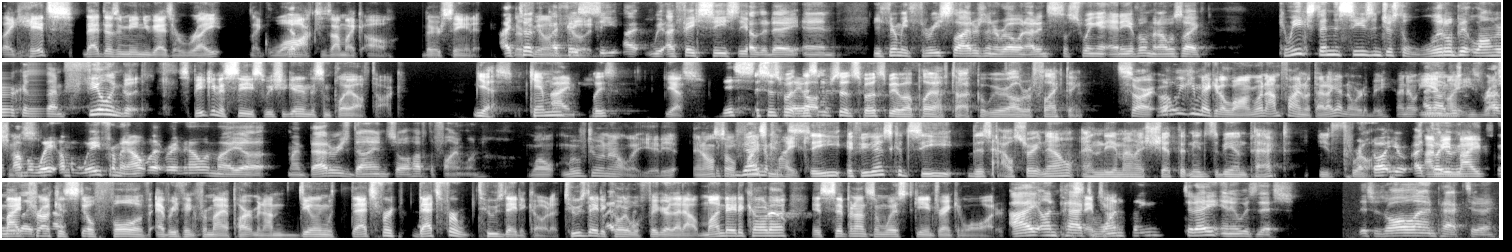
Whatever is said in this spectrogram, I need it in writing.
Like hits, that doesn't mean you guys are right. Like walks is I'm like, oh, they're seeing it. I They're took I faced good. C I we I faced Cease the other day and he threw me three sliders in a row and I didn't swing at any of them and I was like, can we extend the season just a little bit longer because I'm feeling good. Speaking of Cease, we should get into some playoff talk. yes, can we I- please? Yes. This This is what this episode's supposed to be about playoff talk, but we were all reflecting. Sorry. Well, we can make it a long one. I'm fine with that. I got nowhere to be. I know Ian I know, might. just- He's rushing I'm us. away. I'm away from an outlet right now, and my uh my battery's dying, so I'll have to find one. Well, move to an outlet, you idiot. And If also you find guys a mic. See, if you guys could see this house right now and the amount of shit that needs to be unpacked, you'd throw. I thought you. I, I thought you mean, were my my like, truck uh, is still full of everything from my apartment. I'm dealing with that's for that's for Tuesday Dakota. Tuesday Dakota will figure that out. Monday Dakota is sipping on some whiskey and drinking water. I unpacked one thing today, and it was this. This is all I unpacked today.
